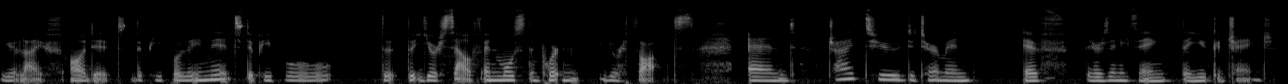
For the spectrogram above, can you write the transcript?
your life, audit the people in it, the people, the, the yourself, and most important, your thoughts. And try to determine if there's anything that you could change.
